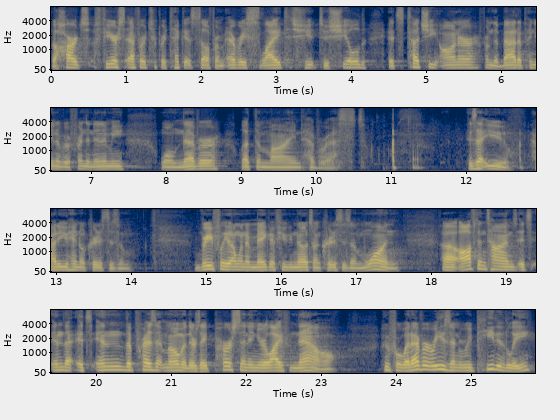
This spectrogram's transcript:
The heart's fierce effort to protect itself from every slight, to shield its touchy honor from the bad opinion of a friend and enemy, will never let the mind have rest. Is that you? How do you handle criticism? Briefly, I'm going to make a few notes on criticism. One, uh, oftentimes it's in, the, it's in the present moment. There's a person in your life now who, for whatever reason, repeatedly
